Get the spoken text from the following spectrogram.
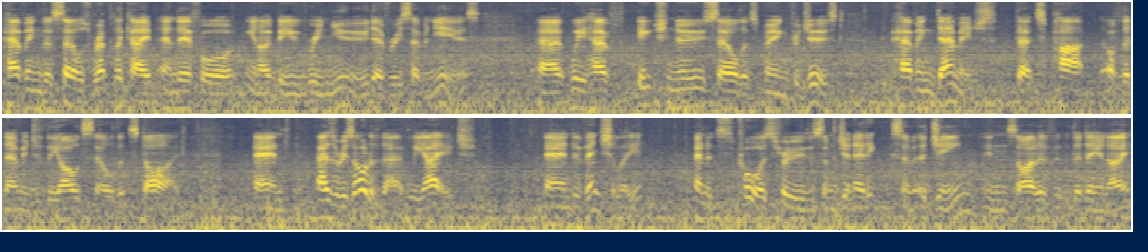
having the cells replicate and therefore, you know, be renewed every seven years, uh, we have each new cell that's being produced having damage that's part of the damage of the old cell that's died. And as a result of that, we age. And eventually, and it's caused through some genetic, some a gene inside of the DNA,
